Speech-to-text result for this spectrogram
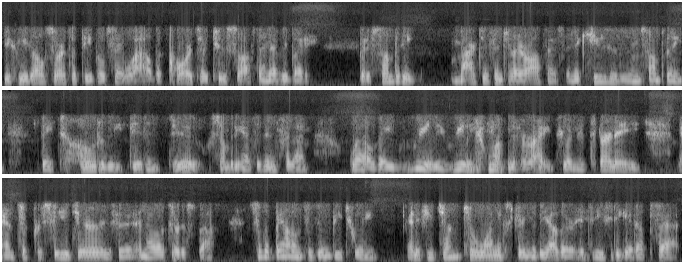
You can meet all sorts of people who say, wow, the courts are too soft on everybody. But if somebody marches into their office and accuses them of something they totally didn't do, somebody has it in for them, well, they really, really want the right to an attorney and to procedures and all that sort of stuff. So the balance is in between. And if you jump to one extreme or the other, it's easy to get upset.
